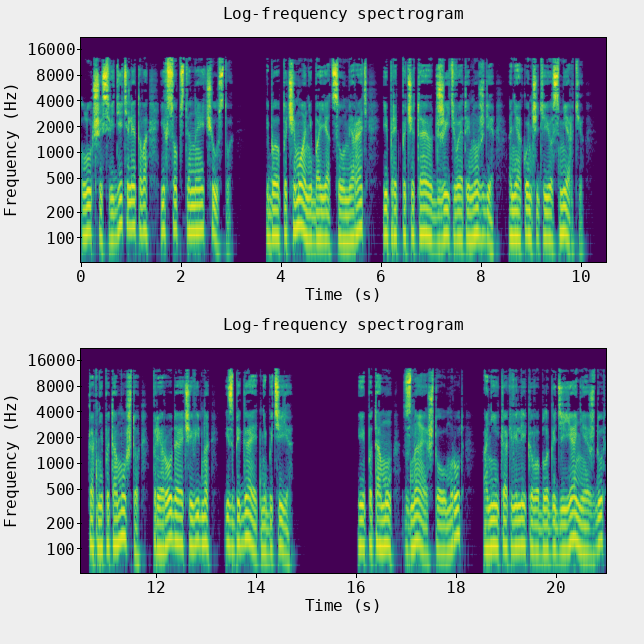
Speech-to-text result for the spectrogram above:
Лучший свидетель этого — их собственное чувство, ибо почему они боятся умирать и предпочитают жить в этой нужде, а не окончить ее смертью, как не потому, что природа, очевидно, избегает небытия. И потому, зная, что умрут, они, как великого благодеяния, ждут,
